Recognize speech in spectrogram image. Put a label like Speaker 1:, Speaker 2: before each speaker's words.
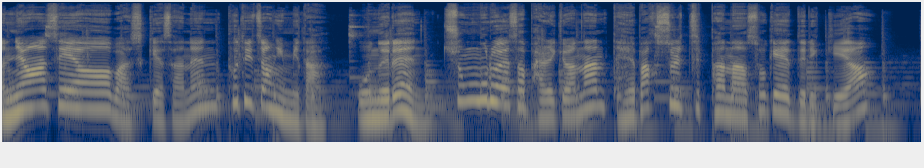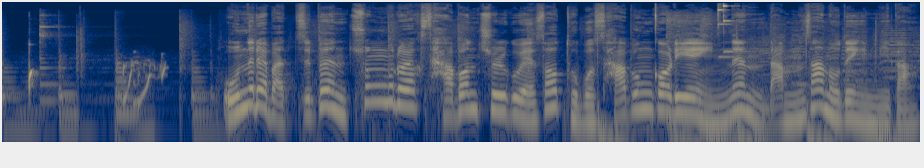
Speaker 1: 안녕하세요. 맛있게 사는 푸디정입니다. 오늘은 충무로에서 발견한 대박 술집 하나 소개해 드릴게요. 오늘의 맛집은 충무로역 4번 출구에서 도보 4분 거리에 있는 남산 오뎅입니다.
